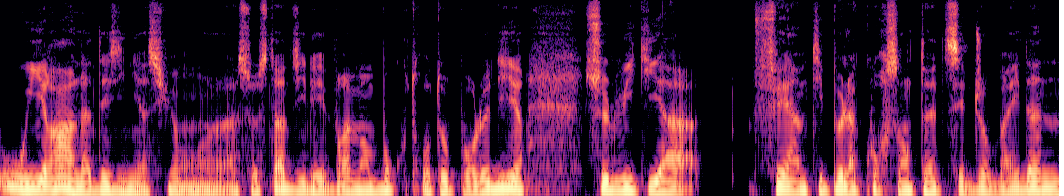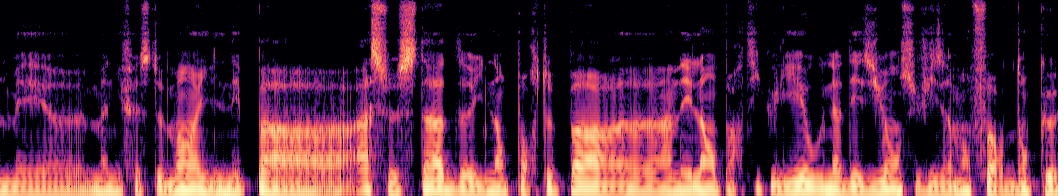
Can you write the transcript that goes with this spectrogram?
où ira la désignation à ce stade. Il est vraiment beaucoup trop tôt pour le dire. Celui qui a fait un petit peu la course en tête, c'est Joe Biden, mais euh, manifestement, il n'est pas à ce stade, il n'emporte pas euh, un élan particulier ou une adhésion suffisamment forte. Donc euh,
